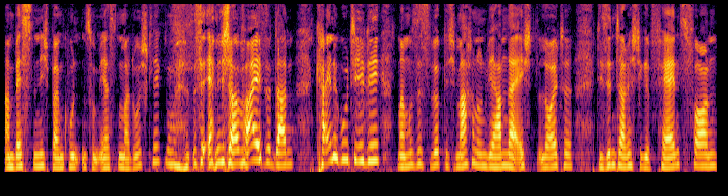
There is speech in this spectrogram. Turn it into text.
am besten nicht beim Kunden zum ersten Mal durchklicken, das ist ehrlicherweise dann keine gute Idee. Man muss es wirklich machen und wir haben da echt Leute, die sind da richtige Fans von.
